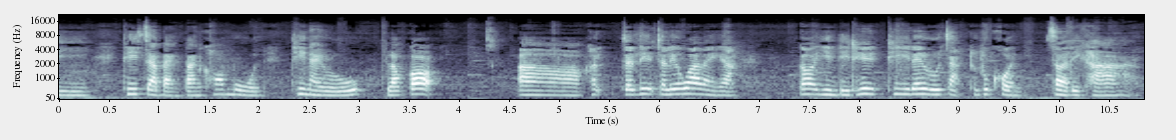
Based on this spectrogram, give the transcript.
ดีที่จะแบ่งปันข้อมูลที่นายรู้ แล้วก็จะเรียกจะเรียกว่าอะไรอะก็ยินดีที่ที่ได้รู้จักทุกๆคน สวัสดีค่ะ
